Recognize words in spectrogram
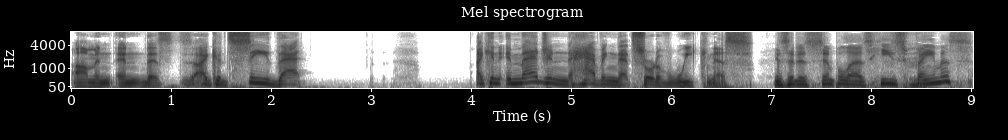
Um, and and this, I could see that. I can imagine having that sort of weakness. Is it as simple as he's famous?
